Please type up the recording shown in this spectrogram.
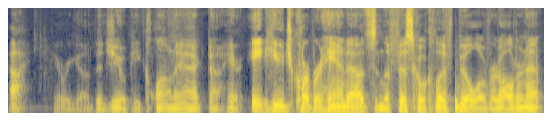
Ah, here we go. The GOP Clown Act. Ah, here, eight huge corporate handouts in the fiscal cliff bill over at Alternet.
